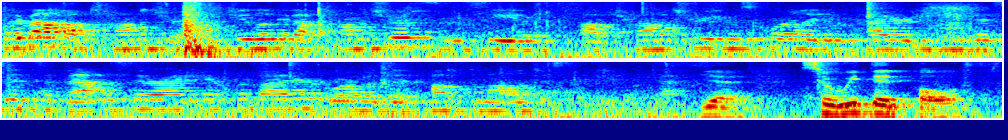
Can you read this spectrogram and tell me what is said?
what about optometrists? Did you look at optometrists and see if optometry was correlated with higher ED visits, if that was their eye care provider, or was it ophthalmologists that you looked at? Yeah, so we did both.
